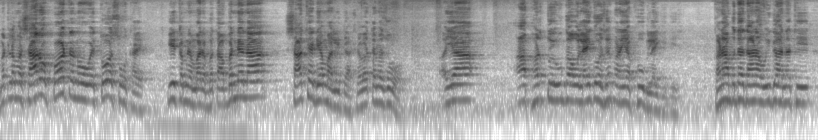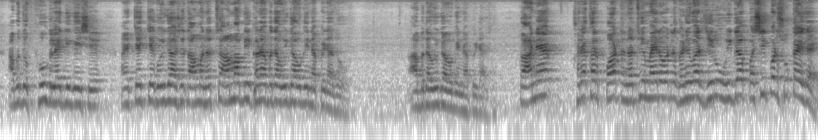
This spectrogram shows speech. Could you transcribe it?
મતલબમાં સારો પટ ન હોય તો શું થાય? એ તમને મારે બતાવ બંનેના સાથે ડેમાં લીધા છે. હવે તમે જુઓ. અહીંયા આ ફરતો ઉગાવો લાગ્યો છે, પણ અહીંયા ફૂગ લાગી ગઈ ઘણા બધા દાણા ઉગ્યા નથી, આ બધું ફૂગ લાગી ગઈ છે. અને કેક કેક ઉગ્યા છે તો આમાં નથી, આમાં બી ઘણા બધા ઉગ્યા વગીના પીડા જોવું. આ બધા ઉગ્યા વગીના પીડા છે. તો આને ખરેખર પટ નથી માર્યો એટલે ઘણીવાર જીરું ઉગ્યા પછી પણ સુકાઈ જાય.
